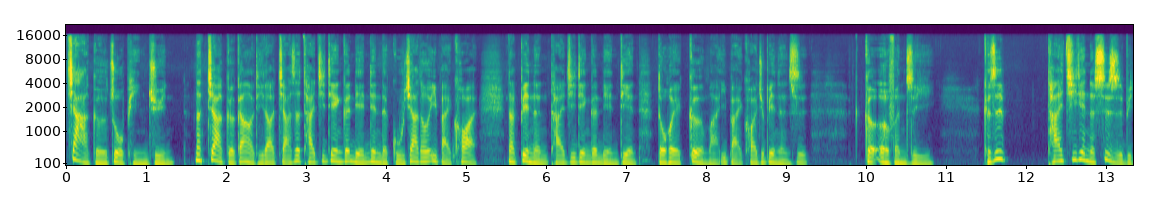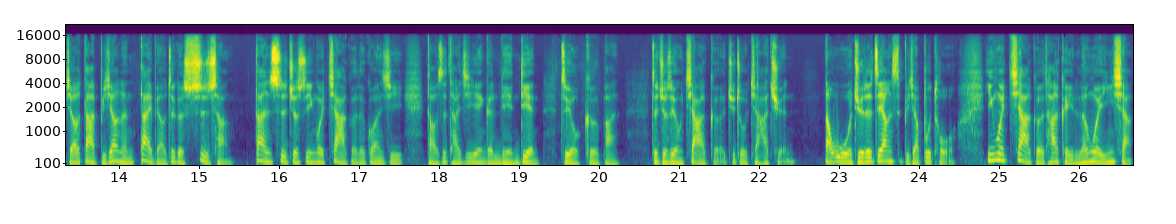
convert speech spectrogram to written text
价格做平均。那价格刚好提到，假设台积电跟联电的股价都一百块，那变成台积电跟联电都会各买一百块，就变成是各二分之一。可是台积电的市值比较大，比较能代表这个市场，但是就是因为价格的关系，导致台积电跟联电只有各半，这就是用价格去做加权。那我觉得这样是比较不妥，因为价格它可以人为影响。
